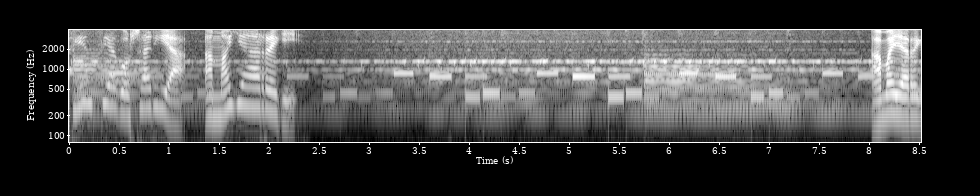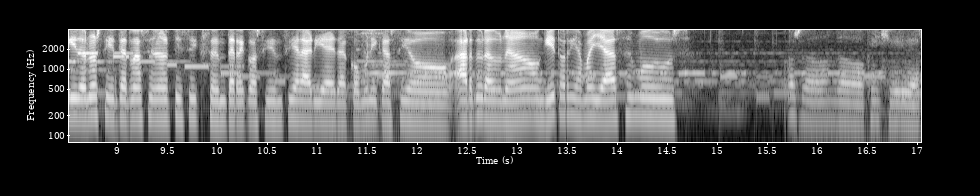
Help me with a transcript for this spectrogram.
Zientzia gosaria Amaia Arregi. Amaia Arregi Donostia International Physics Centerreko zientzialaria eta komunikazio arduraduna. Ongi etorri Amaia, zen moduz? Oso ondo, keixo bider.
